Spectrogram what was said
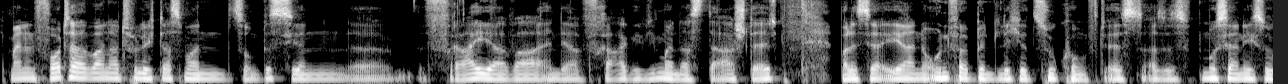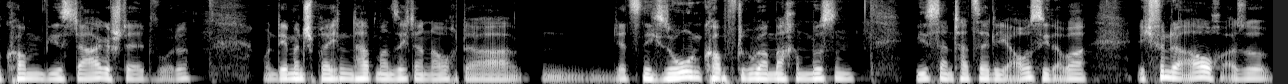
Ich meine, ein Vorteil war natürlich, dass man so ein bisschen äh, freier war in der Frage, wie man das darstellt, weil es ja eher eine unverbindliche Zukunft ist. Also es muss ja nicht so kommen, wie es dargestellt wurde. Und dementsprechend hat man sich dann auch da hm, jetzt nicht so einen Kopf drüber machen müssen, wie es dann tatsächlich aussieht. Aber ich finde auch, also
